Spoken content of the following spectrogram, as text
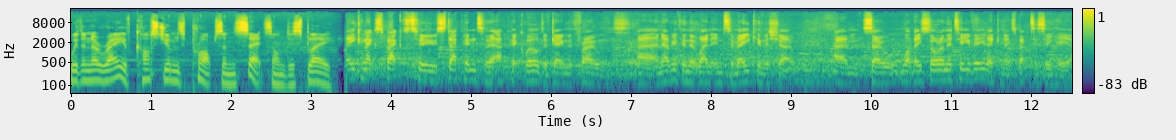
with an array of costumes, props, and sets on display. They can expect to step into the epic world of Game of Thrones uh, and everything that went into making the show. Um, so, what they saw on the TV, they can expect to see here.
